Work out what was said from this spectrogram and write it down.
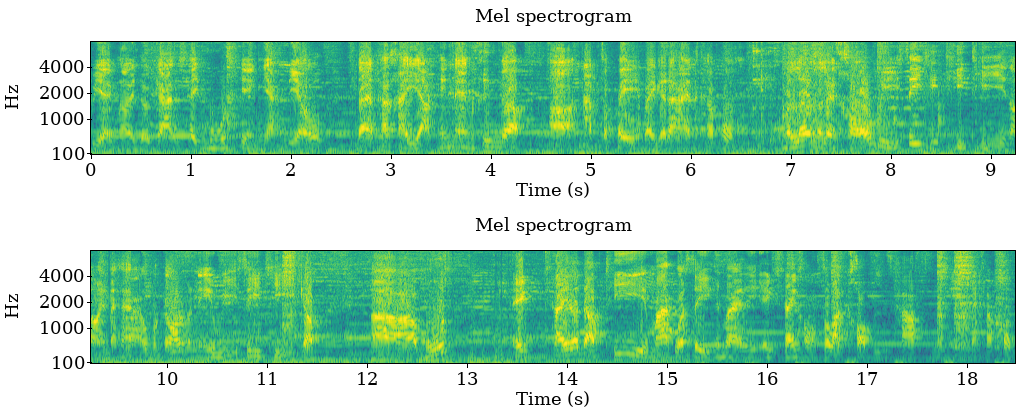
ปียกๆหน่อย โดยการใช้มูดเพียงอย่างเดียว แต่ถ้าใครอยากให้แน่นขึ้นก็อัดสเปรย์ไปก็ได้นะครับผมมาเริ่มกันเลยขอ VC ที่ทีทีหน่อยนะฮะอุปกรณ์วันนี้ VC T กับอ่ามูด X ใช้ระดับที่มากกว่า 4 ขึ้นมานี่ X ใช้ของสวัสดขอบหรือทัฟนั่นเองนะครับผม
